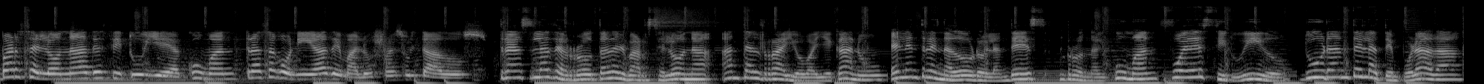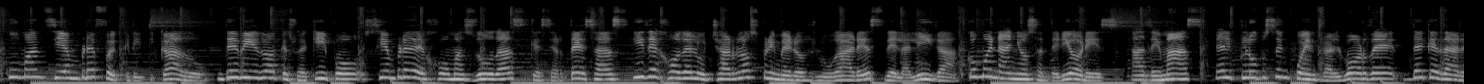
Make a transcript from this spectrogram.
Barcelona destituye a Kuman tras agonía de malos resultados. Tras la derrota del Barcelona ante el Rayo Vallecano, el entrenador holandés Ronald Koeman fue destituido. Durante la temporada, Koeman siempre fue criticado, debido a que su equipo siempre dejó más dudas que certezas y dejó de luchar los primeros lugares de la liga, como en años anteriores. Además, el club se encuentra al borde de quedar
